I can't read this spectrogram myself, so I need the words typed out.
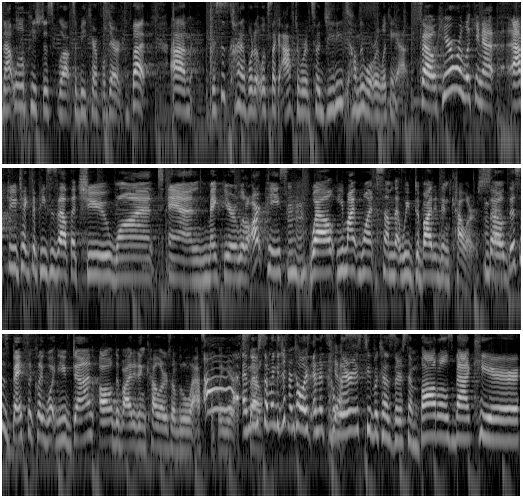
that little piece just flew out. So be careful, Derek. But um, this is kind of what it looks like afterwards. So Jeannie, tell me what we're looking at. So here we're looking at after you take the pieces out that you want and make your little art piece, well, you might want some that we've divided in colors. So this is basically what you've done, all divided in colors over the last couple of years. Ah, And there's so many different colors, and it's Yes. hilarious too because there's some bottles back here.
